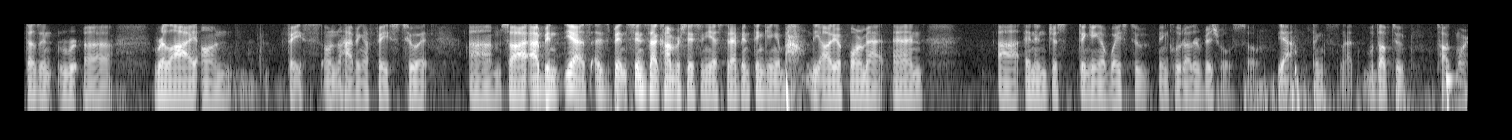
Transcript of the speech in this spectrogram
doesn't re uh, rely on face, on having a face to it. Um, so I, have been, yes, it's been since that conversation yesterday. I've been thinking about the audio format and uh, and then just thinking of ways to include other visuals. So yeah, thanks. I would love to talk more.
